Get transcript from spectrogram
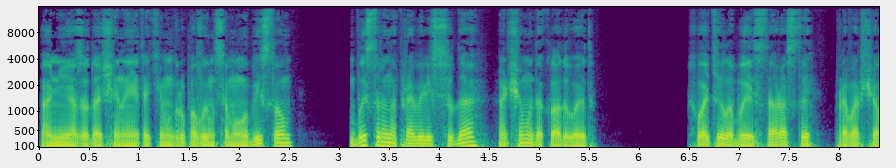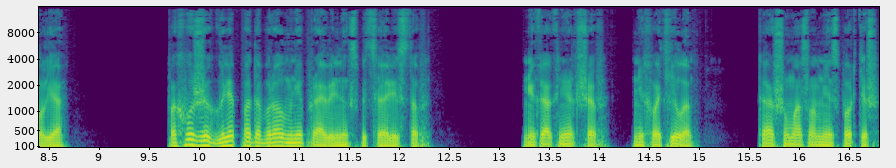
Они, озадаченные таким групповым самоубийством, быстро направились сюда, о чем и докладывают. «Хватило бы и старосты», — проворчал я. «Похоже, Глеб подобрал мне правильных специалистов». «Никак нет, шеф. «Не хватило. Кашу маслом не испортишь»,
